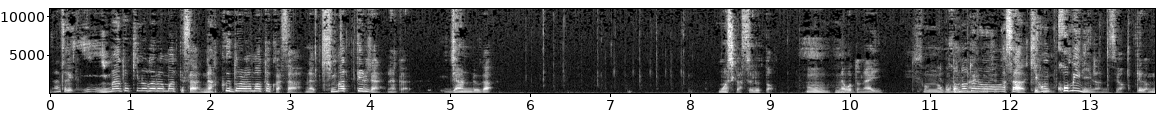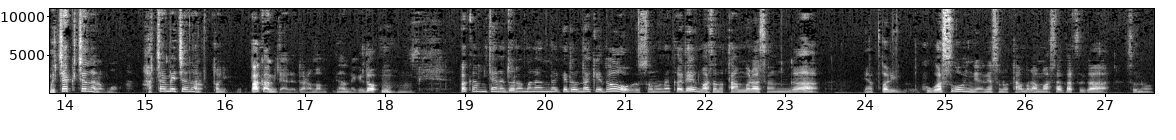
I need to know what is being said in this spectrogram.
なんとか、今時のドラマってさ、泣くドラマとかさ、なんか決まってるじゃないなんか、ジャンルが。もしかすると。うん、うん。なことない？そんなことこのドラマはさ、基本コメディなんですよ。てか、むちゃくちゃなの、もう。はちゃめちゃなの、とにかく。バカみたいなドラマなんだけど、うんうん。バカみたいなドラマなんだけど、だけど、その中で、まあその田村さんが、やっぱり、ここがすごいんだよね。その田村正勝が、その、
